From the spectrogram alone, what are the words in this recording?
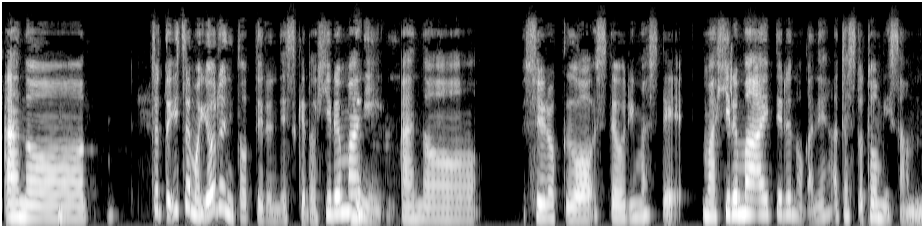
あのーちょっといつも夜に撮ってるんですけど、昼間に、あのー収録をしておりまして、まあ昼間空いてるのがね、私とトミーさん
